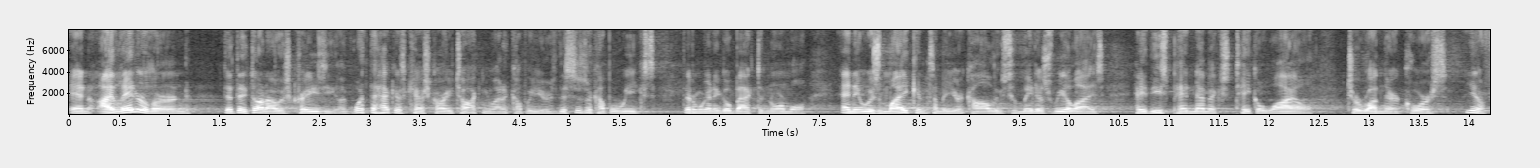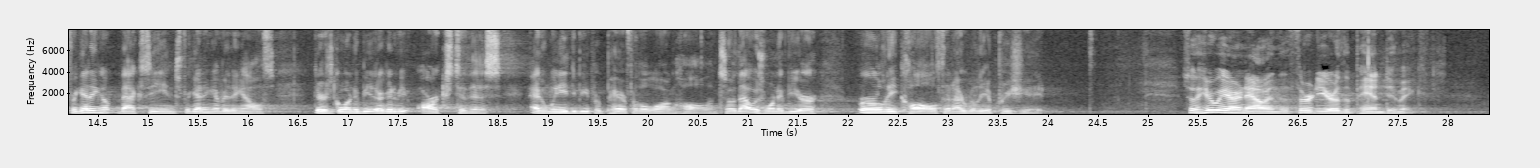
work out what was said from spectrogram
And I later learned that they thought I was crazy. Like, what the heck is Kashkari talking about a couple years? This is a couple weeks, then we're going to go back to normal. And it was Mike and some of your colleagues who made us realize hey, these pandemics take a while to run their course. You know, forgetting vaccines, forgetting everything else, there's going to be, there are going to be arcs to this, and we need to be prepared for the long haul. And so that was one of your early calls that I really appreciate. So here we are now in the third year of the pandemic.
